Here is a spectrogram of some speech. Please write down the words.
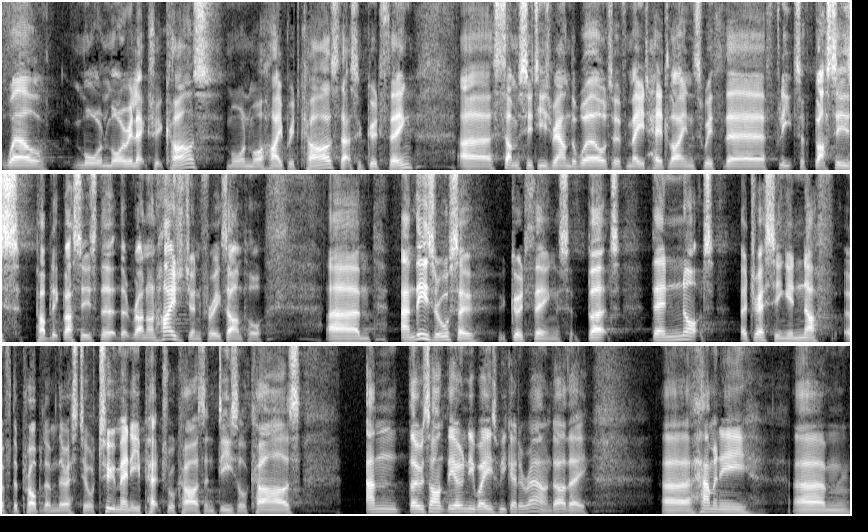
Well, more and more electric cars, more and more hybrid cars. That's a good thing. Uh, some cities around the world have made headlines with their fleets of buses, public buses that, that run on hydrogen, for example. Um, and these are also good things, but they're not addressing enough of the problem. There are still too many petrol cars and diesel cars, and those aren't the only ways we get around, are they? Uh, how, many, um,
